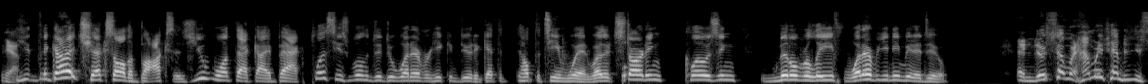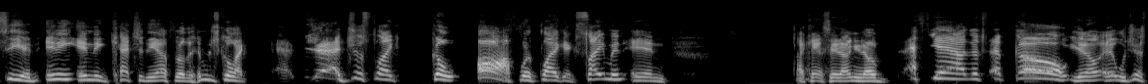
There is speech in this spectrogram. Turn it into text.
yeah, he, the guy checks all the boxes. You want that guy back. Plus, he's willing to do whatever he can do to get the help the team win, whether it's starting, closing, middle relief, whatever you need me to do. And there's someone. How many times did you see an inning ending catch in the outfield? That him just go like, yeah, just like go off with like excitement and I can't say that, you know, F yeah, let's F go. You know, it was just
